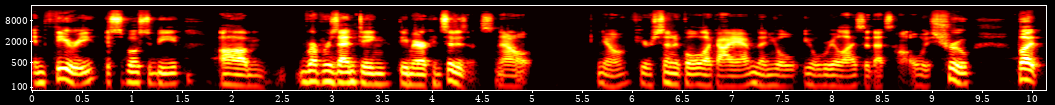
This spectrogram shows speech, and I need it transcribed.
in theory, is supposed to be um, representing the American citizens. Now, you know, if you're cynical like I am, then you'll you'll realize that that's not always true. But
